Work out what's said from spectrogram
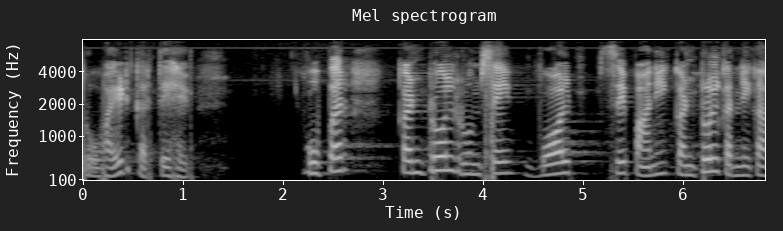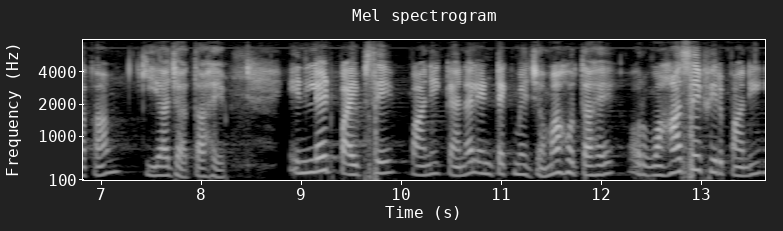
प्रोवाइड करते हैं। ऊपर कंट्रोल रूम से वॉल से पानी कंट्रोल करने का काम किया जाता है। इनलेट पाइप से पानी कैनल इंटेक में जमा होता है और वहाँ से फिर पानी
